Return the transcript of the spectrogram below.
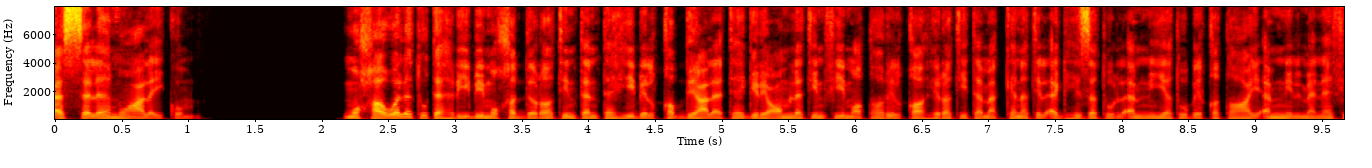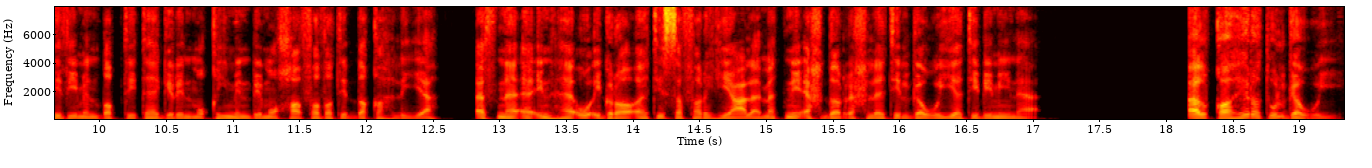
السلام عليكم. محاولة تهريب مخدرات تنتهي بالقبض على تاجر عملة في مطار القاهرة تمكنت الأجهزة الأمنية بقطاع أمن المنافذ من ضبط تاجر مقيم بمحافظة الدقهلية أثناء إنهاء إجراءات سفره على متن إحدى الرحلات الجوية بميناء القاهرة الجوي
